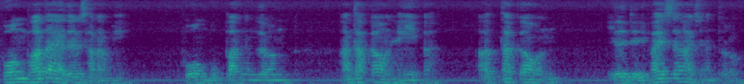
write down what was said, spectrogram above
구원받아야 될 사람이 구원 못 받는 그런 안타까운 행위가 안타까운 일들이 발생하지 않도록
